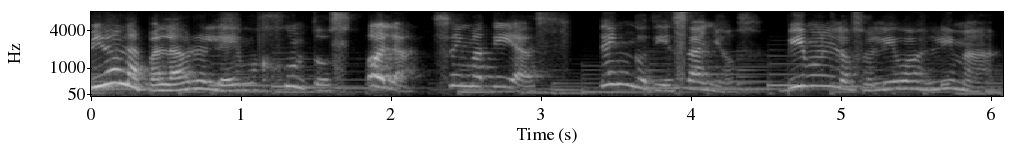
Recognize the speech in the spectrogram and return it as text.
Pido la palabra y leemos juntos. Hola, soy Matías, tengo 10 años, vivo en Los Olivos, Lima,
